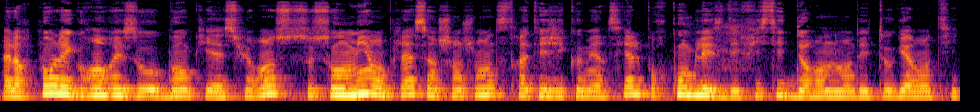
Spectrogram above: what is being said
Alors pour les grands réseaux banques et assurances, se sont mis en place un changement de stratégie commerciale pour combler ce déficit de rendement des taux garantis.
